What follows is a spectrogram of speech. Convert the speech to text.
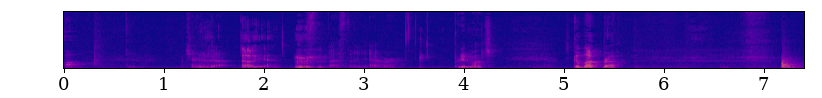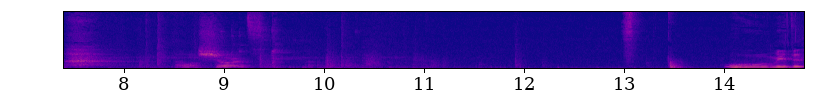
Oh, dude, check it out. Oh yeah, This is the best thing ever. pretty much. Good luck, bro. I want made the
